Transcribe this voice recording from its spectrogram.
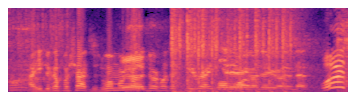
I hit a couple shots. There's one more by the door. What's to your right? One yeah, more. there you go. There you go. That, What?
